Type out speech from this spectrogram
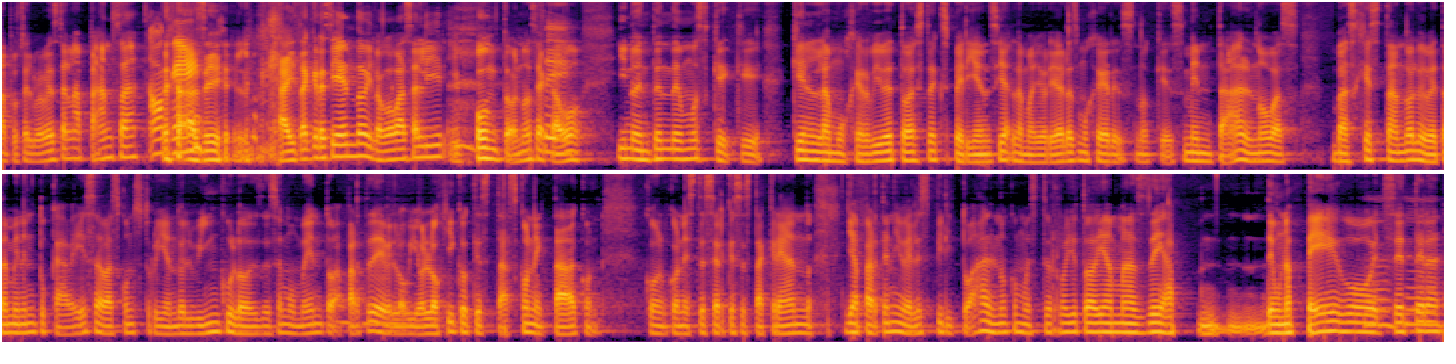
ah, pues el bebé está en la panza, así, ahí está creciendo y luego va a salir y punto, ¿no? Se acabó. Y no entendemos que, que, que la mujer vive toda esta experiencia, la mayoría de las mujeres, ¿no? Que es mental, ¿no? Vas vas gestando al bebé también en tu cabeza, vas construyendo el vínculo desde ese momento, aparte de lo biológico que estás conectada con, con, con, este ser que se está creando. Y aparte a nivel espiritual, ¿no? Como este rollo todavía más de, de un apego, etcétera.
